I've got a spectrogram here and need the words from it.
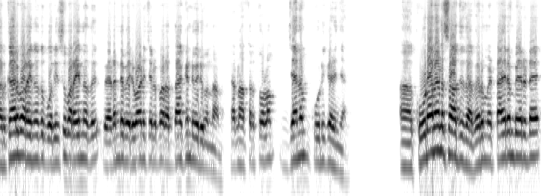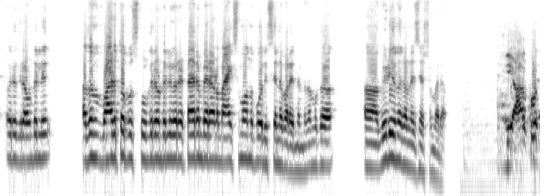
സർക്കാർ പറയുന്നത് പോലീസ് പറയുന്നത് വേടന്റെ പരിപാടി ചിലപ്പോൾ റദ്ദാക്കേണ്ടി വരുമെന്നാണ്. കാരണം അത്രത്തോളം ജനം കൂടിക്കഴിഞ്ഞാൽ കൂടാനാണ് സാധ്യത. വെറും എട്ടായിരം പേരുടെ ഒരു ഗ്രൗണ്ടിൽ അതും വാഴത്തോപ്പ് സ്കൂൾ ഗ്രൗണ്ടിൽ ഒരു എട്ടായിരം പേരാണ് മാക്സിമം എന്ന് പോലീസ് തന്നെ പറയുന്നുണ്ട്. നമുക്ക് വീഡിയോ ഒന്ന് കണ്ടതിന് ശേഷം വരാം. ഈ ആൾക്കൂട്ട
